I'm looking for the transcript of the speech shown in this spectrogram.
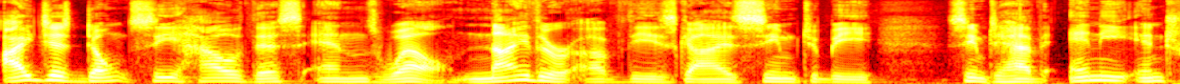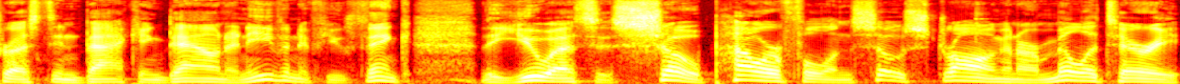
I just don't see how this ends well. Neither of these guys seem to be seem to have any interest in backing down. And even if you think the U.S. is so powerful and so strong in our military,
